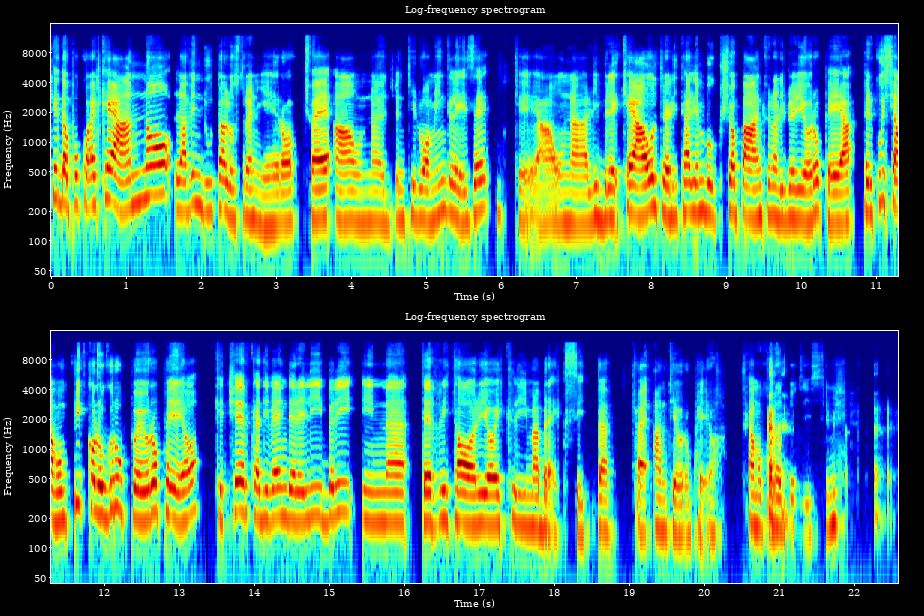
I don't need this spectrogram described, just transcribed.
che dopo qualche anno l'ha venduta allo straniero, cioè a un gentiluomo inglese che ha, una libre- che ha oltre all'Italian Bookshop anche una libreria europea, per cui siamo un piccolo gruppo europeo che cerca di vendere libri in territorio e clima Brexit, cioè anti-europeo. Siamo coraggiosissimi.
